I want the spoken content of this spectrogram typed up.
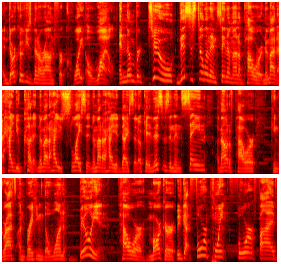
and dark cookie's been around for quite a while. And number two this is still an insane amount of power no matter how you cut it no matter how you slice it no matter how you dice it okay? This is an insane amount of power congrats on breaking the 1 billion power marker. We've got 4.45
